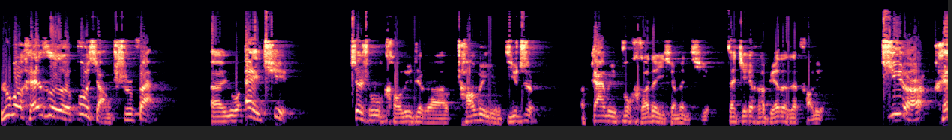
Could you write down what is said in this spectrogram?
如果孩子不想吃饭，呃，有嗳气，这时候考虑这个肠胃有积滞、肝胃不和的一些问题，再结合别的再考虑。饥而孩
